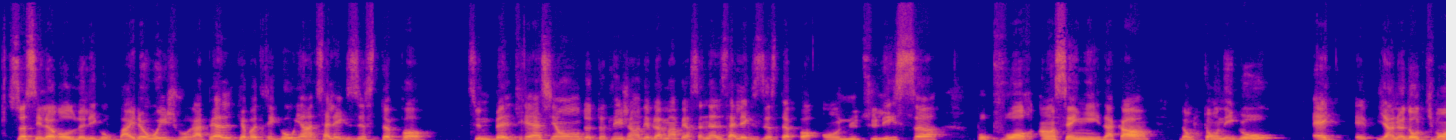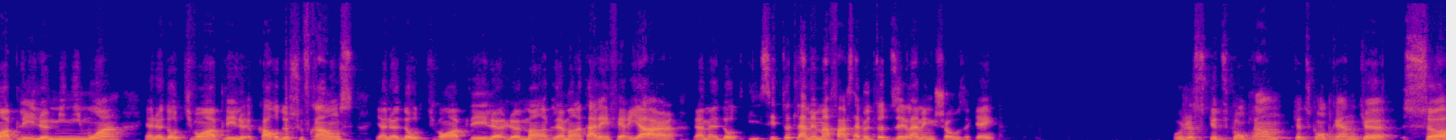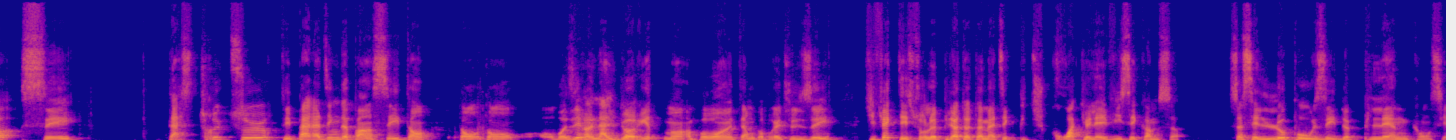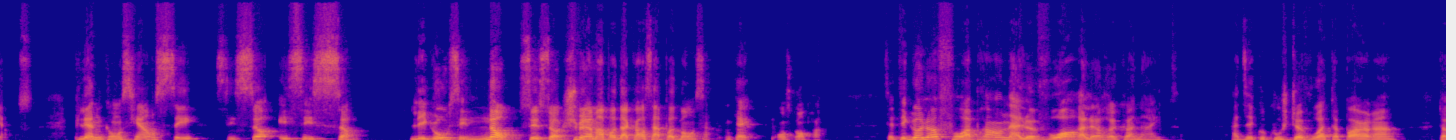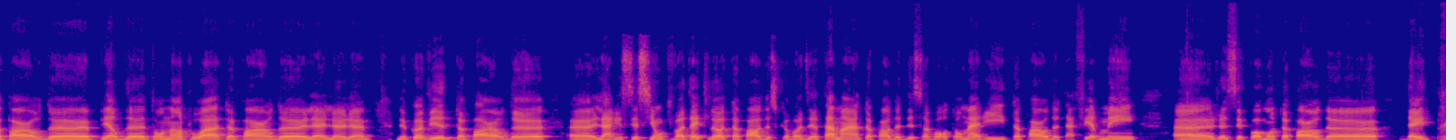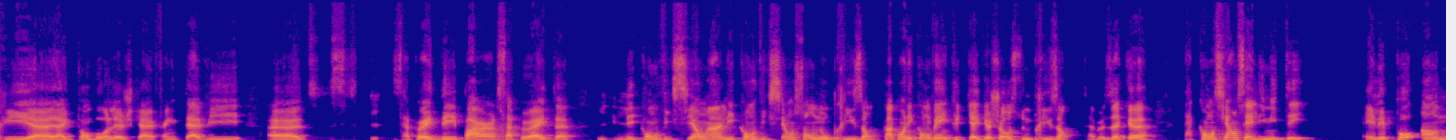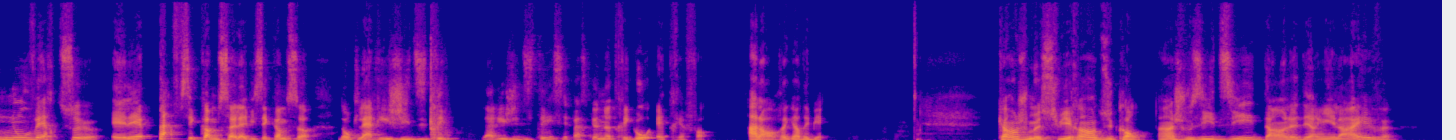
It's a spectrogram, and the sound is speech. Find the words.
Ça, c'est le rôle de l'ego. By the way, je vous rappelle que votre ego, ça n'existe pas. C'est une belle création de tous les gens en développement personnel, ça n'existe pas. On utilise ça pour pouvoir enseigner, d'accord? Donc, ton ego, il y en a d'autres qui vont appeler le mini-moi, il y en a d'autres qui vont appeler le corps de souffrance, il y en a d'autres qui vont appeler le, mental inférieur, c'est toute la même affaire, ça veut tout dire la même chose, OK? Il faut juste que tu comprennes que, tu comprennes que ça, c'est ta structure, tes paradigmes de pensée, ton, ton, ton, on va dire un algorithme, hein, pour un terme qu'on pourrait utiliser, qui fait que tu es sur le pilote automatique puis tu crois que la vie, c'est comme ça. Ça, c'est l'opposé de pleine conscience. Pleine conscience, c'est ça et c'est ça. L'ego, c'est non, c'est ça. Je suis vraiment pas d'accord, ça n'a pas de bon sens. OK? On se comprend. Cet ego-là, il faut apprendre à le voir, à le reconnaître. À dire Coucou, je te vois, tu as peur, hein? Tu as peur de perdre ton emploi, tu as peur de le, COVID, tu as peur de euh, la récession qui va être là, tu as peur de ce que va dire ta mère, tu as peur de décevoir ton mari, tu as peur de t'affirmer, je ne sais pas, moi, tu as peur d'être pris euh, avec ton bourrelet jusqu'à la fin de ta vie. Euh, ça peut être des peurs, ça peut être les convictions. Hein? Les convictions sont nos prisons. Quand on est convaincu de quelque chose, c'est une prison. Ça veut dire que ta conscience est limitée. Elle n'est pas en ouverture. Elle est, paf, c'est comme ça la vie, c'est comme ça. Donc, la rigidité. La rigidité, c'est parce que notre ego est très fort. Alors, regardez bien quand je me suis rendu compte, hein, je vous ai dit dans le dernier live,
